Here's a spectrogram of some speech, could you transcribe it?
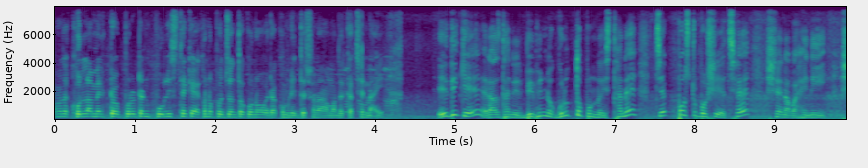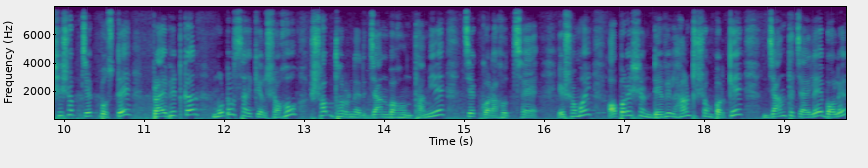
আমাদের খুলনা মেট্রোপলিটন পুলিশ থেকে এখনও পর্যন্ত কোনো এরকম নির্দেশনা আমাদের কাছে নাই। এদিকে রাজধানীর বিভিন্ন গুরুত্বপূর্ণ স্থানে চেকপোস্ট বসিয়েছে সেনাবাহিনী। সেসব চেকপোস্টে প্রাইভেট কার, মোটরসাইকেল সহ সব ধরনের যানবাহন থামিয়ে চেক করা হচ্ছে। এ সময় অপারেশন ডেভিল হান্ট সম্পর্কে জানতে চাইলে বলেন,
